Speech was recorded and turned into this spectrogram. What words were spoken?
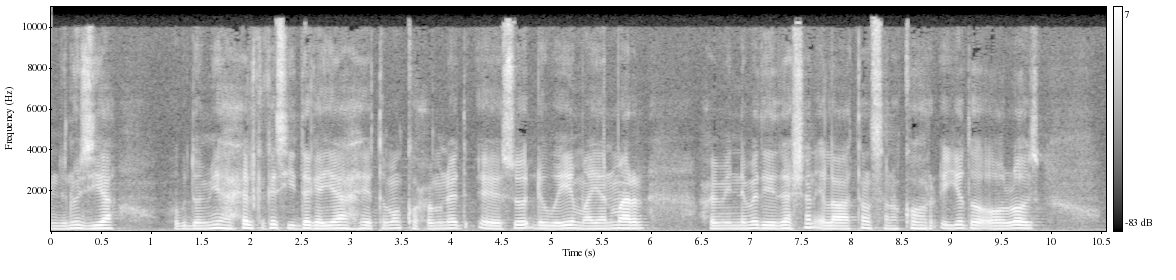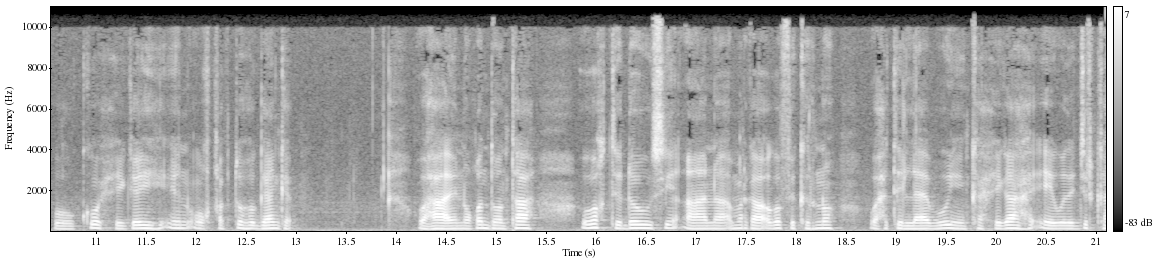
indoneesiya oo gudoomiyaha xilka ka sii degaya ee tobanka xubnood ee soo dhaweeyay myanmar xubinnimadeeda shan iyo labaatan sano ka hor iyada oo loos uu ku xigay in uu qabto hogaanka waxa ay noqon doontaa waqti dhow si aan markaa uga fikirno wax tillaabooyinka xiga ee wadajirka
